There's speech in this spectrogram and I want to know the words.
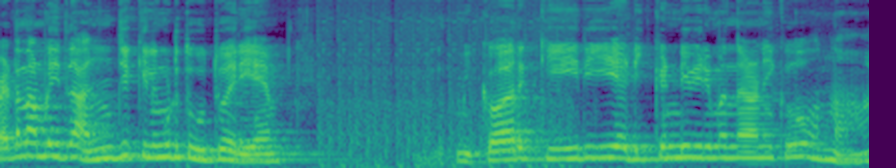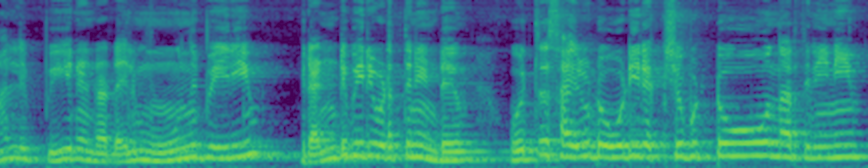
പെട്ടെന്ന് നമ്മൾ ഇത് അഞ്ച് കില്ലും കൂടി തൂത്തു വരികയെ മിക്കവാറും കീരി അടിക്കേണ്ടി വരുമെന്നാണിക്കോ നാല് പേരുണ്ട്. അതിൽ മൂന്ന് പേരെയും രണ്ട് പേര് ഇവിടെ തന്നെ ഉണ്ട്. ഒരുത്ത സൈഡിലോട്ട് ഓടി രക്ഷപ്പെട്ടു എന്നർത്ഥത്തിന് ഇനി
